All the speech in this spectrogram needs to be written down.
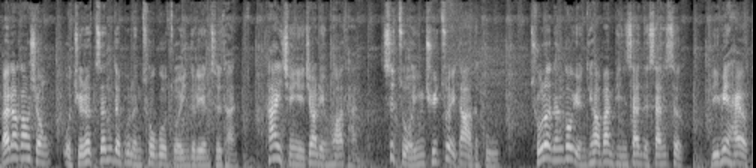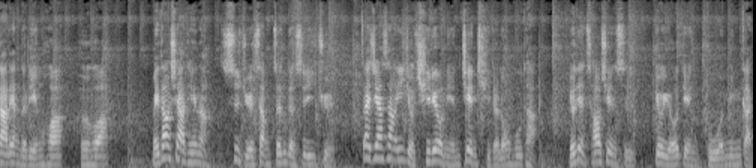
来到高雄，我觉得真的不能错过左营的莲池潭。它以前也叫莲花潭，是左营区最大的湖。除了能够远眺半屏山的山色，里面还有大量的莲花、荷花。每到夏天啊，视觉上真的是一绝。再加上1976年建起的龙虎塔，有点超现实，又有点古文明感，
